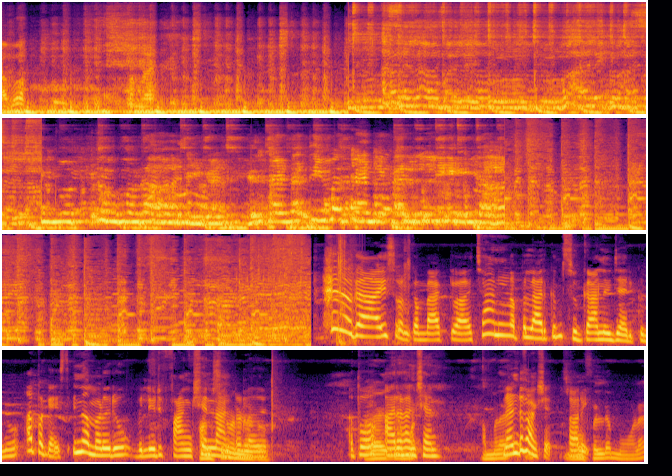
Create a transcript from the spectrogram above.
അപ്പോ കല്ലിയ hello guys welcome back to ആ ചാനൽ അപ്പോൾ എല്ലാവർക്കും സുഖാന്ന് വിചാരിക്കുന്നു. അപ്പോൾ ഗൈസ് ഇന്ന് നമ്മളൊരു വലിയൊരു ഫംഗ്ഷനിലാണ് ഉള്ളത്. അപ്പോൾ ആരോ ഫംഗ്ഷൻ രണ്ട് ഫംഗ്ഷൻ സോറി മോളെ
